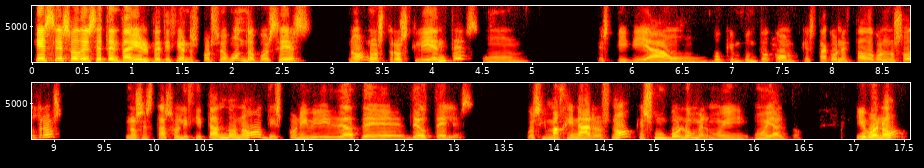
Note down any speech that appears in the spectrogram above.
¿Qué es eso de 70.000 peticiones por segundo? Pues es Nuestros clientes, un Expedia, un Booking.com que está conectado con nosotros, nos está solicitando ¿no? disponibilidad de, hoteles. Pues imaginaros, ¿no? Que es un volumen muy, muy alto. Y bueno,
